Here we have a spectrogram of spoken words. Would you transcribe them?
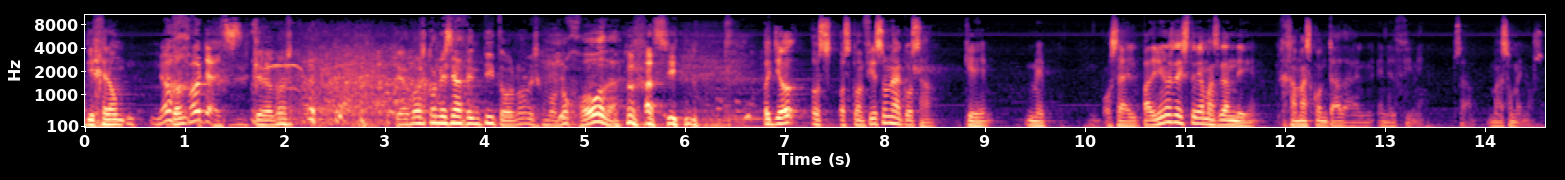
dijeron No "Don't- jodas. Que además, con ese acentito, ¿no? Es como, no jodas. Así. Yo os, os confieso una cosa, que me, o sea, El Padrino es la historia más grande jamás contada en, en el cine, o sea, más o menos.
